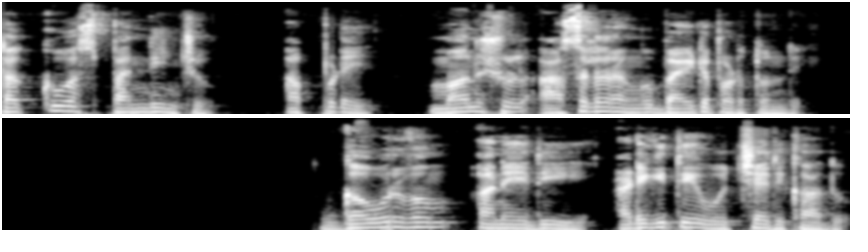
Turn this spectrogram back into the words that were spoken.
తక్కువ స్పందించు అప్పుడే మనుషుల అసలు రంగు బయటపడుతుంది. గౌరవం అనేది అడిగితే వచ్చేది కాదు.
